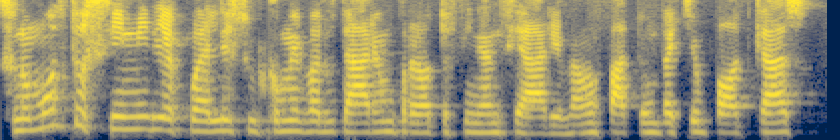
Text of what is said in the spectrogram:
sono molto simili a quelle su come valutare un prodotto finanziario. Abbiamo fatto un vecchio podcast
